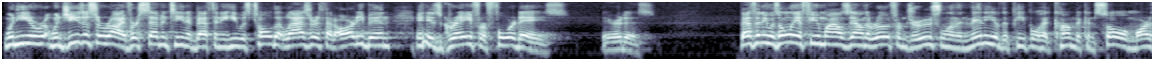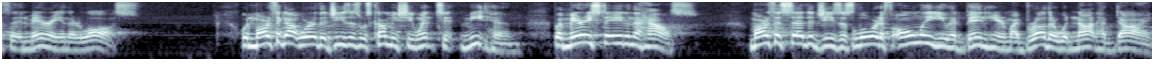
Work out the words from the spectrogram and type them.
When, he, when Jesus arrived, verse 17 at Bethany, he was told that Lazarus had already been in his grave for four days. There it is. Bethany was only a few miles down the road from Jerusalem, and many of the people had come to console Martha and Mary in their loss. When Martha got word that Jesus was coming, she went to meet him, but Mary stayed in the house. Martha said to Jesus, Lord, if only you had been here, my brother would not have died.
